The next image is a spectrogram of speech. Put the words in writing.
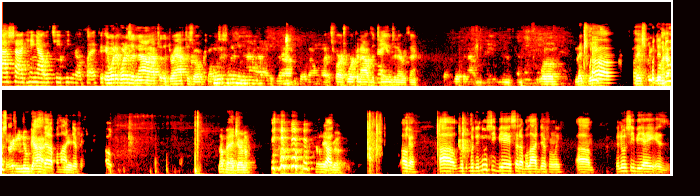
hashtag hang out with GP real quick. Hey, what, what is it now after the draft is over? What is it now after the draft is over, uh, as far as working out with the Right. teams and everything? Well, next week, uh, next week we'll have 30 new guys. set up a lot Yeah. different. My bad, Jeremy. Go ahead, bro. Okay. Uh, with, with the new CBA set up a lot differently. Um, the new CBA is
